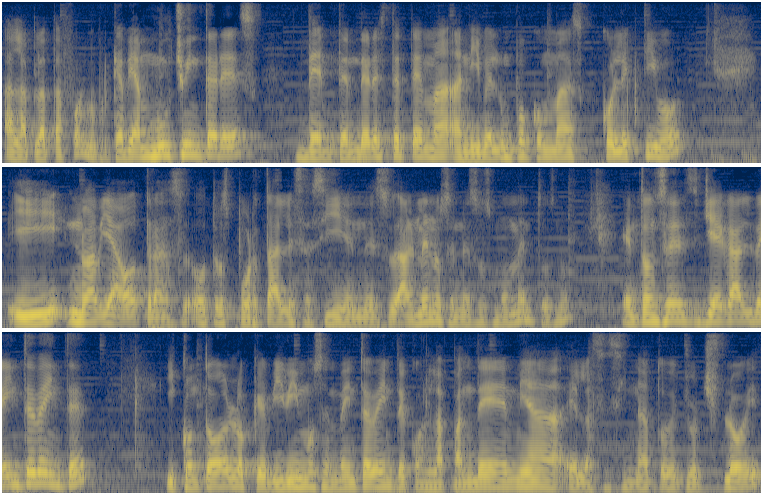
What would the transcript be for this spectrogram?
a la plataforma porque había mucho interés de entender este tema a nivel un poco más colectivo y no había otras, otros portales así, en eso, al menos en esos momentos, ¿no? Entonces llega el 2020 y con todo lo que vivimos en 2020, con la pandemia, el asesinato de George Floyd,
